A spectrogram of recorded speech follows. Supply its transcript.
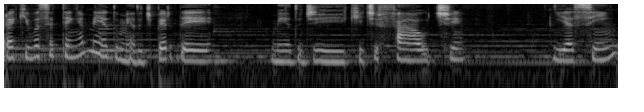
para que você tenha medo, medo de perder, medo de que te falte e assim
